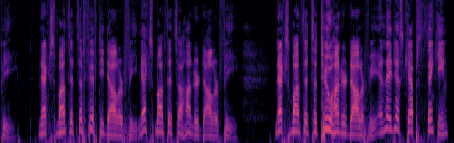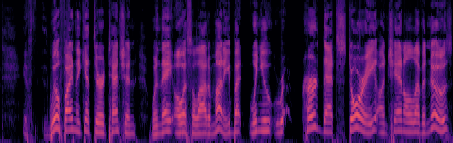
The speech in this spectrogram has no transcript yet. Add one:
fee. Next month, it's a $50 fee. Next month, it's a $100 fee. Next month, it's a $200 fee. And they just kept thinking if we'll finally get their attention when they owe us a lot of money. But when you heard that story on Channel 11 News,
